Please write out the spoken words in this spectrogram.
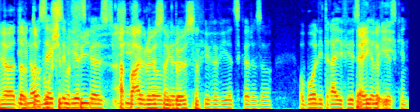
da, Ich da noch brauche ich immer 46 viel, ein paar größer. 45 oder so. Obwohl ich 43, Ja, ich- 44 kenne.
